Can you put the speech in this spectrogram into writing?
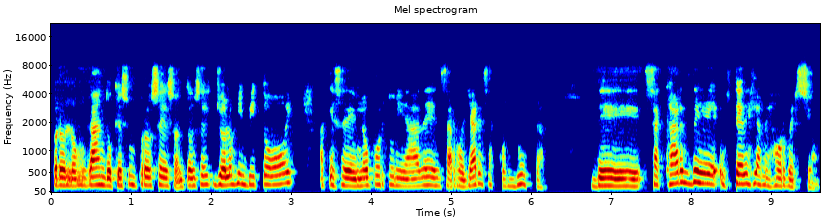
prolongando, que es un proceso. Entonces yo los invito hoy a que se den la oportunidad de desarrollar esas conductas, de sacar de ustedes la mejor versión.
